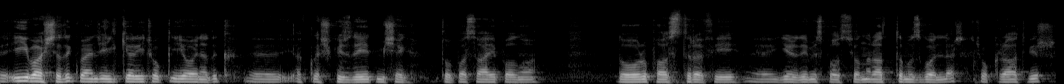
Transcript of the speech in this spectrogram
E, iyi başladık. Bence ilk yarıyı çok iyi oynadık. E, yaklaşık %70'e topa sahip olma doğru pas trafiği, e, girdiğimiz pozisyonlar, attığımız goller çok rahat bir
